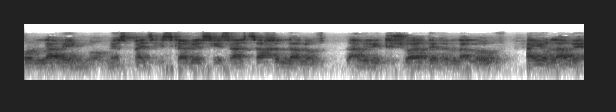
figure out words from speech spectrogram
որ լավ է իմ կողմից, բայց իսկապես ես Արցախը լալով, ավելի դժվար դեղը լալով, այո լավ է։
